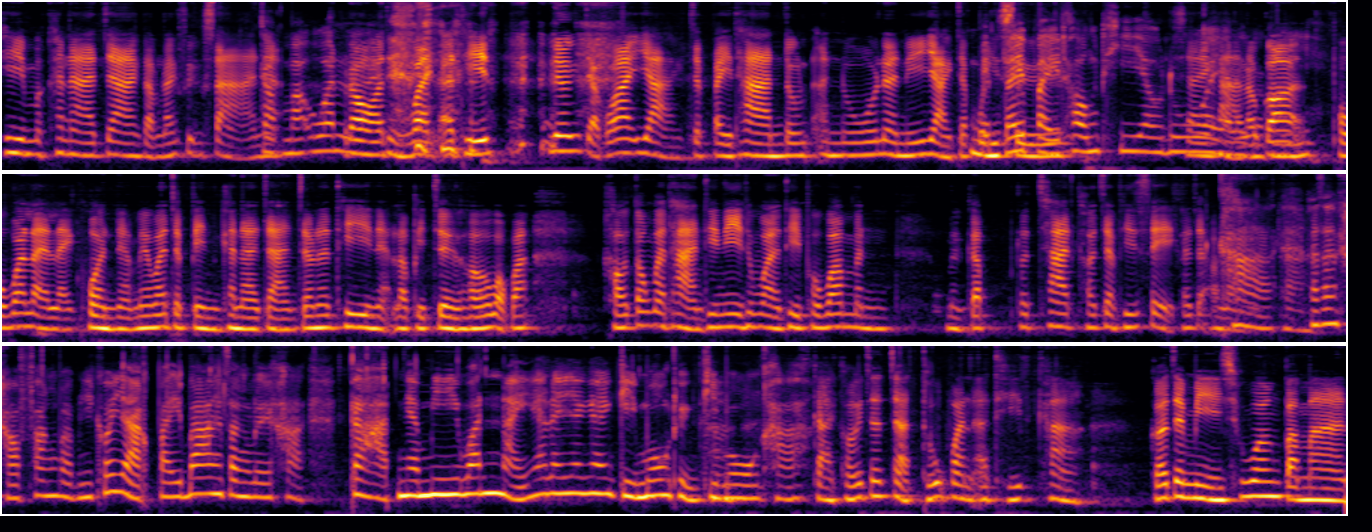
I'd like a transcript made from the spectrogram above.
ทีมคณาจารย์กับนักศึกษากลัเนี่ยบมาอ้วนเลยรอถึงวันอาทิตย์ เนื่องจากว่าอยากจะไปทานตรงอันนู้นอันนี้อยากจะเหไปมือนได้ซื้อไปท่องเที่ยวด้วยใช่ค่ะอะไรแล้วก็บบนี้พบว่าหลาย ๆ คนเนี่ยไม่ว่าจะเป็นคณาจารย์เจ้าหน้าที่เนี่ยเราไปเจอเขาก็บอกว่าเขาต้องมาทานที่นี่ทุกวันอาทิตย์เพราะว่ามันเหมือนกับรสชาติเขาจะพิเศษเขาจะอร่อยค่ะค่ะอาจารย์คะฟังแบบนี้ก็อยากไปบ้างจังเลยค่ะ กาดเนี่ยมีวันไหนอะไรยังไงกี่โมงถึงกี่โมงคะการเขาจะจัดทุกวันอาทิตย์ค่ะ ก็จะมีช่วงประมาณ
